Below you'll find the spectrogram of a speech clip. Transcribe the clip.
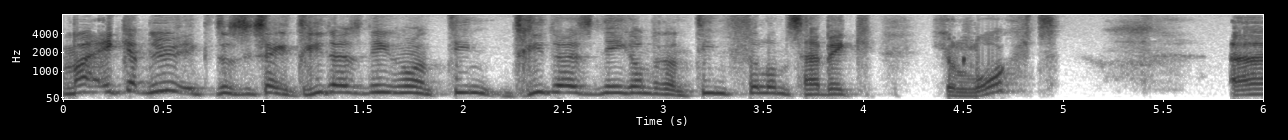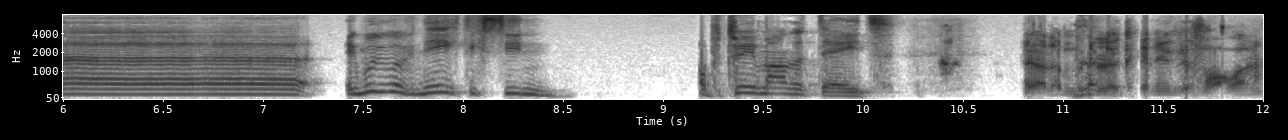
Maar ik heb nu, ik- dus ik zeg 3910, 3910 films heb ik gelogd. Eh, ik moet nog 90 zien op twee maanden tijd. Ja, dat moet lukken in uw geval. Hè.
